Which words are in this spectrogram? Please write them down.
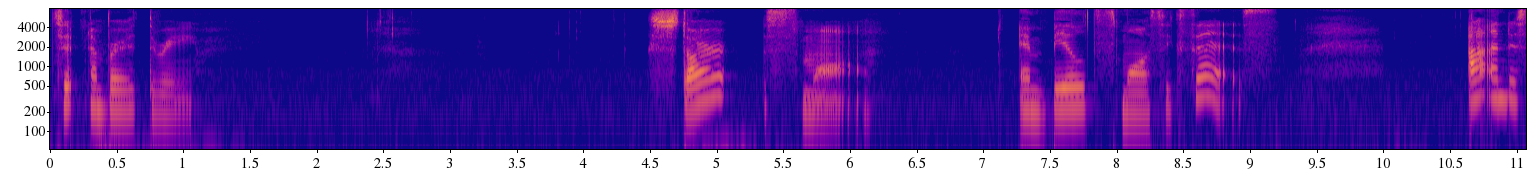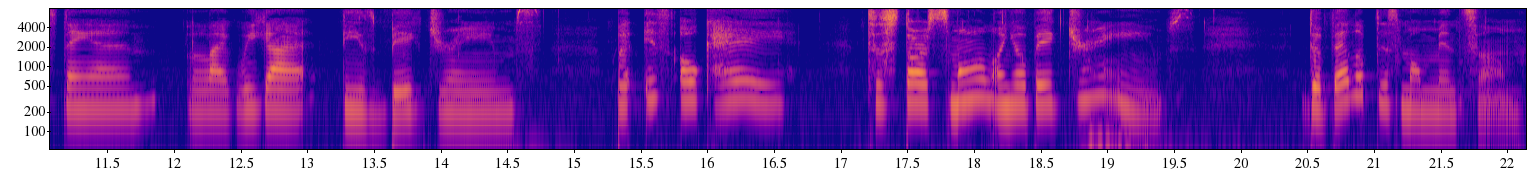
Tip number three start small and build small success. I understand, like, we got these big dreams, but it's okay to start small on your big dreams. Develop this momentum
